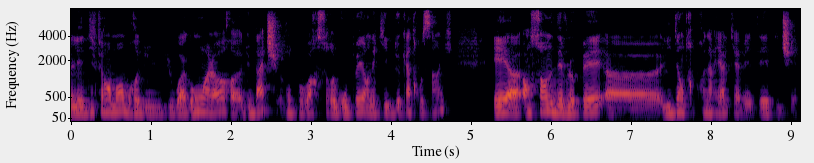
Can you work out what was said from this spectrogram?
les différents membres du, du wagon, alors du batch, vont pouvoir se regrouper en équipe de 4 ou 5 et euh, ensemble développer euh, l'idée entrepreneuriale qui avait été pitchée.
